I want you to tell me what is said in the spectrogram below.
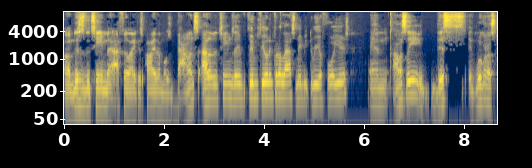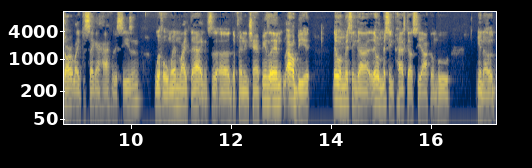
Um, this is the team that I feel like is probably the most balanced out of the teams they've been fielding for the last maybe three or four years. And honestly, this if we're gonna start like the second half of the season with a win like that against the uh, defending champions, and albeit they were missing guys, they were missing Pascal Siakam, who, you know,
